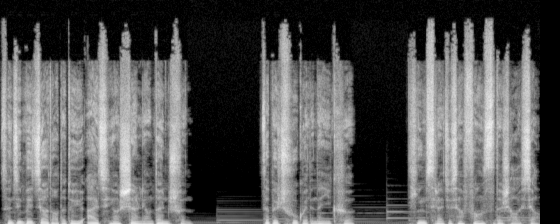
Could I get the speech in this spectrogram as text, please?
曾经被教导的对于爱情要善良单纯，在被出轨的那一刻，听起来就像放肆的嘲笑。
